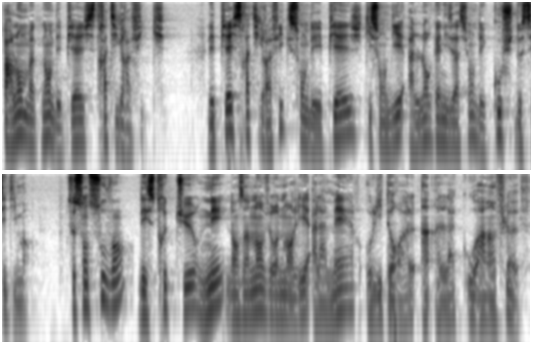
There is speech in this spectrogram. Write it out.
Parlons maintenant des pièges stratigraphiques. Les pièges stratigraphiques sont des pièges qui sont liés à l'organisation des couches de sédiments. Ce sont souvent des structures nées dans un environnement lié à la mer, au littoral, à un lac ou à un fleuve.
